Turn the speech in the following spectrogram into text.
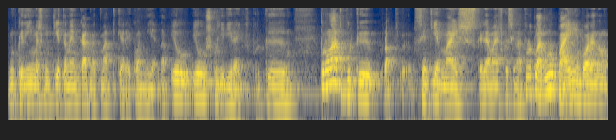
um bocadinho, mas metia também um bocado de matemática, era economia. Não, eu, eu escolhi direito, porque por um lado, porque sentia-me mais, se calhar, mais vocacionado. Por outro lado, o meu pai, embora não,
